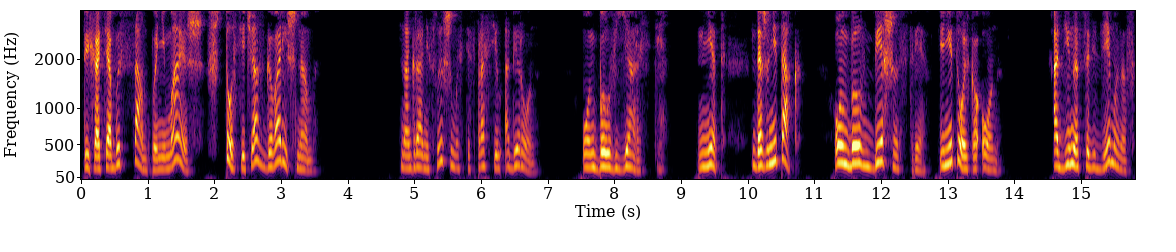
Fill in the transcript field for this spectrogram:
«Ты хотя бы сам понимаешь, что сейчас говоришь нам?» На грани слышимости спросил Аберон. Он был в ярости. Нет, даже не так. Он был в бешенстве, и не только он. Одиннадцать демонов,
